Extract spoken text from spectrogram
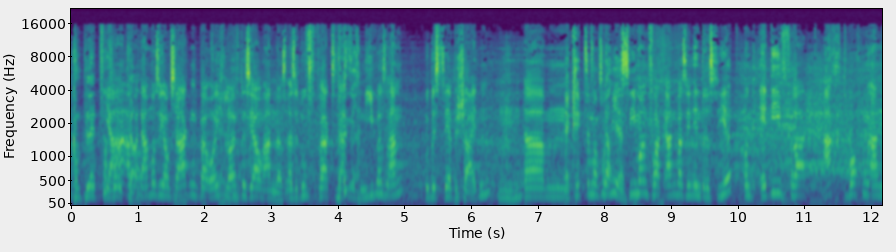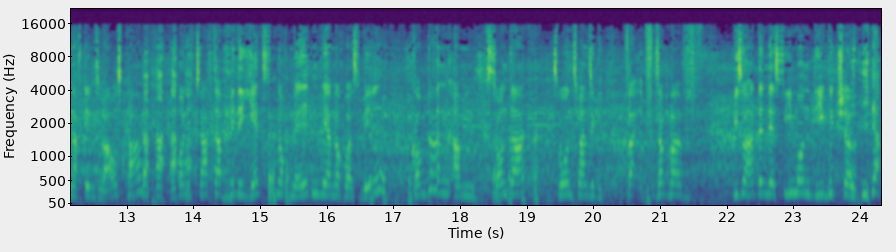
komplett verfolgt Ja, aber haben. da muss ich auch sagen, bei euch läuft es ja auch anders. Also du fragst eigentlich nie was an. Du bist sehr bescheiden. Ähm, Er kriegt's immer von mir. Simon fragt an, was ihn interessiert. Und Eddie fragt acht Wochen an, nachdem es rauskam. und ich gesagt habe, bitte jetzt noch melden, wer noch was will. Kommt dann am Sonntag, 22. Ver- Sag mal, wieso hat denn der Simon die Witcher? Ja,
